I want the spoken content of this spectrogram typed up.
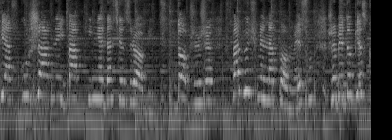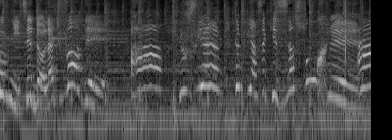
Piasku żadnej babki nie da się zrobić. Dobrze, że wpadłyśmy na pomysł, żeby do piaskownicy dolać wody. A, już wiem, ten piasek jest za suchy. A,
